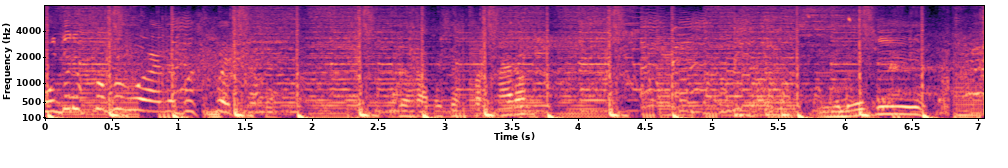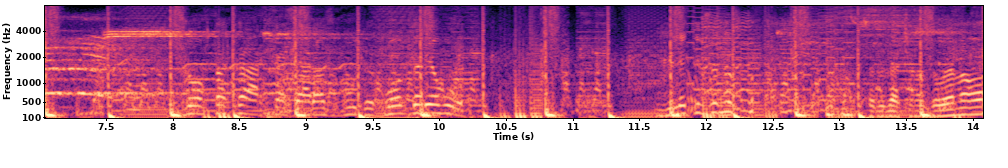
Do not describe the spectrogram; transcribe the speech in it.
Бондарев пробиває небезпечно. Буде з партнером. Жовта картка зараз буде Бондареву. Мілеті вже не Передача на зеленого.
